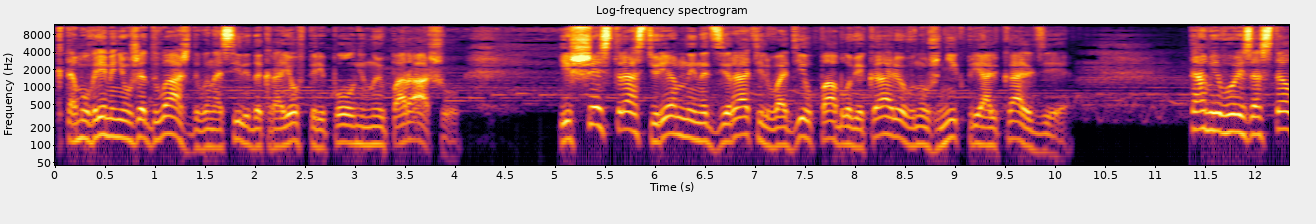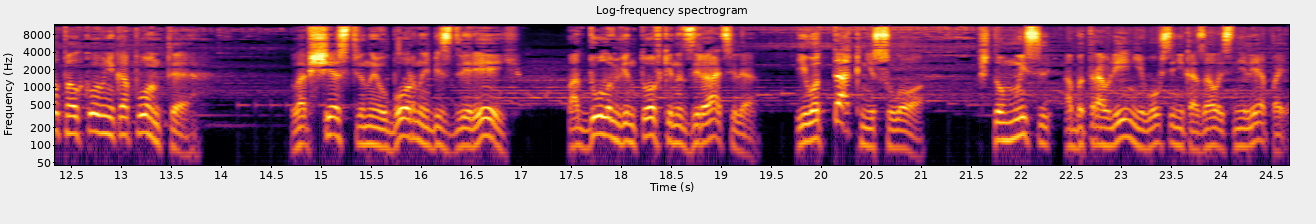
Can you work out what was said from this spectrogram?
К тому времени уже дважды выносили до краев переполненную парашу, и шесть раз тюремный надзиратель водил Пабло Викарио в нужник при Алькальде. Там его и застал полковник Апонте в общественной уборной без дверей, под дулом винтовки надзирателя. И вот так несло, что мысль об отравлении вовсе не казалась нелепой.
